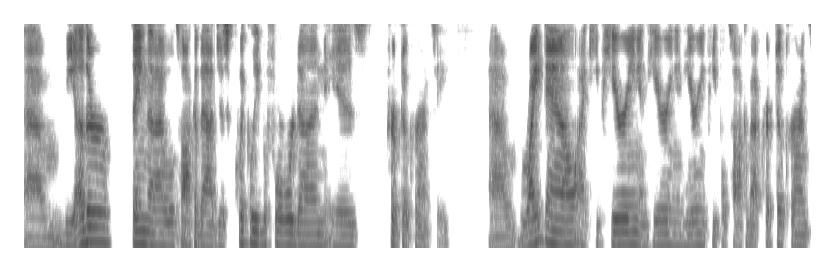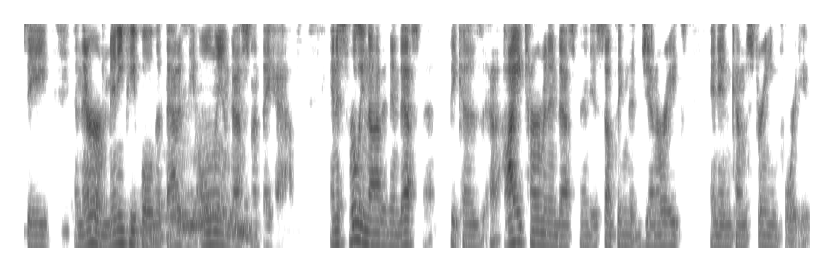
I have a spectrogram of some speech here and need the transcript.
Um, the other thing that I will talk about just quickly before we're done is cryptocurrency. Uh, right now, I keep hearing and hearing and hearing people talk about cryptocurrency, and there are many people that that is the only investment they have. And it's really not an investment because I term an investment is something that generates an income stream for you.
